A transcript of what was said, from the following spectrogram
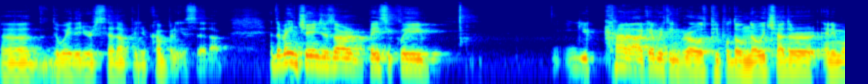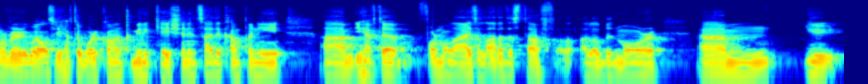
uh, the way that you're set up and your company is set up. And the main changes are basically you kind of like everything grows. People don't know each other anymore very well so you have to work on communication inside the company. Um, you have to formalize a lot of the stuff a, a little bit more. Um, you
